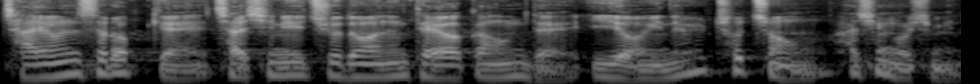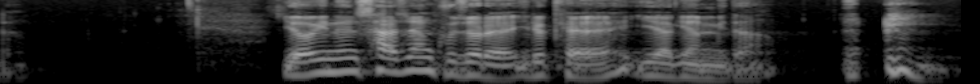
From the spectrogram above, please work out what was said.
자연스럽게 자신이 주도하는 대화 가운데 이 여인을 초청하신 것입니다. 여인은 4장 9절에 이렇게 이야기합니다.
